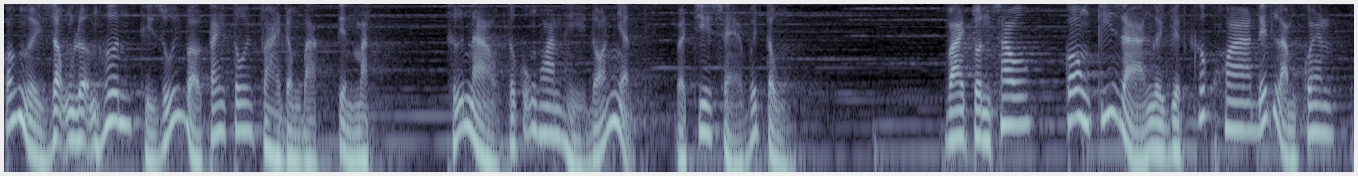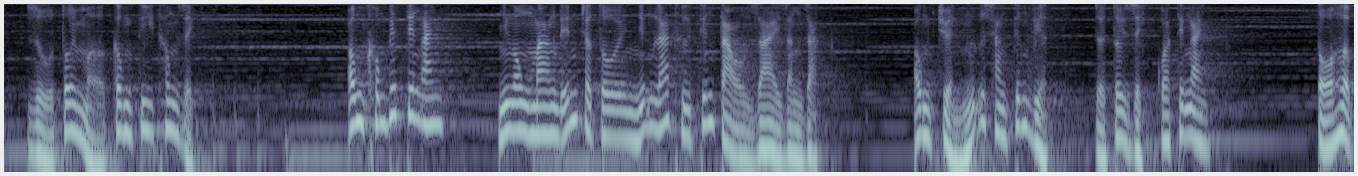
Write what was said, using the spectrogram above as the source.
Có người rộng lượng hơn Thì rúi vào tay tôi vài đồng bạc tiền mặt. Thứ nào tôi cũng hoan hỉ đón nhận Và chia sẻ với Tùng. Vài tuần sau, Có ông ký giả người Việt gốc Hoa đến làm quen, Dù tôi mở công ty thông dịch. Ông không biết tiếng Anh nhưng ông mang đến cho tôi những lá thư tiếng Tàu dài rằng rặc. Ông chuyển ngữ sang tiếng Việt, Rồi tôi dịch qua tiếng Anh. Tổ hợp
